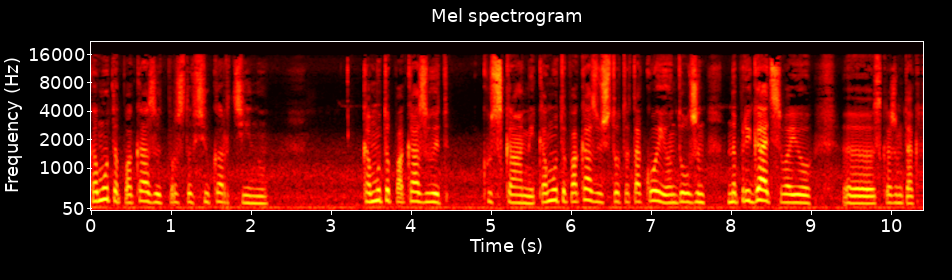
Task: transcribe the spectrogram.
Кому-то показывают просто всю картину, кому-то показывают кусками, кому-то показывают что-то такое, и он должен напрягать свое, э, скажем так,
